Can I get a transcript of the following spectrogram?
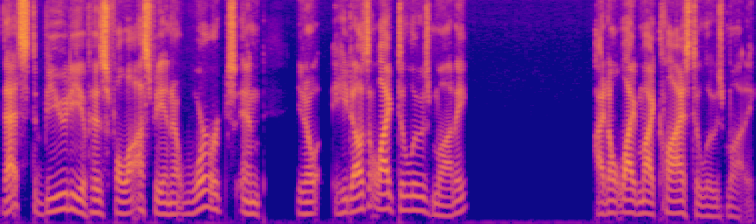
that's the beauty of his philosophy and it works and you know, he doesn't like to lose money. I don't like my clients to lose money.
